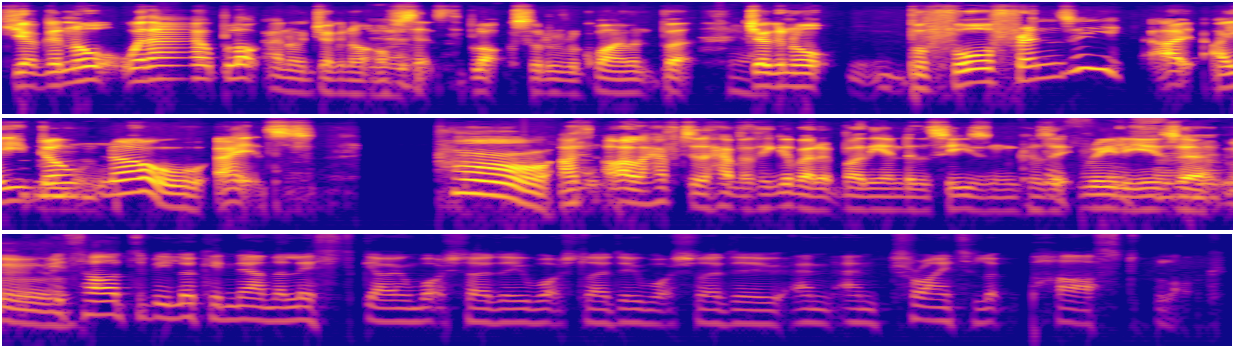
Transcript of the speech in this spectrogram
Juggernaut without block. I know Juggernaut Yeah. offsets the block sort of requirement, but Yeah. Juggernaut before frenzy, I I don't Hmm. know. I, it's oh, I, I'll have to have a think about it by the end of the season because it really it's, is a. uh, hmm. It's hard to be looking down the list, going, "What should I do? What should I do? What should I do?" and and trying to look past block.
